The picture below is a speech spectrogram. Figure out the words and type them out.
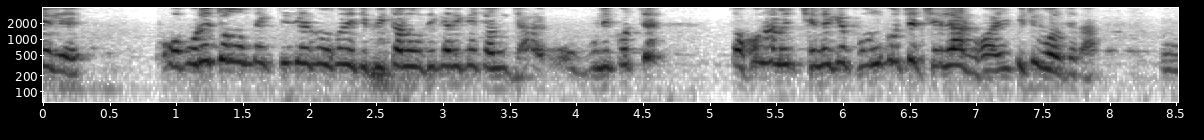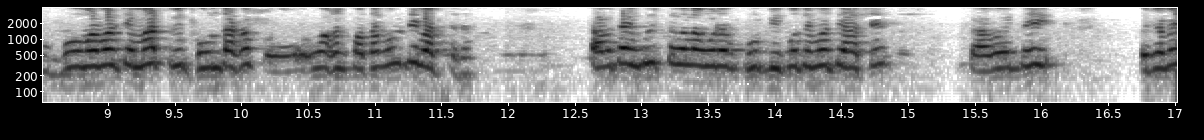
ছেলে। খবরে যখন দেখছি যে এরকম করে যে বিতান অধিকারীকে যখন গুলি করছে তখন আমি ছেলেকে ফোন করছি ছেলে আর ভয় কিছু বলছে না। বৌমা বলছে মা তুমি ফোন রাখো ও এখন কথা বলতেই পারছে না। তারপরে আমি বুঝতে পারলাম ওরা খুব বিপদে মধ্যে আছে। তারপরে ওইভাবে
